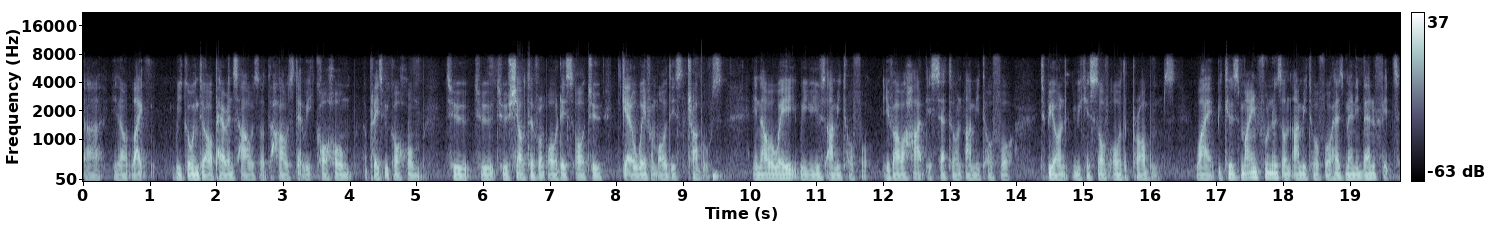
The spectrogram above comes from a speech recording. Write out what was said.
uh, you know, like we go into our parents' house or the house that we call home, a place we call home, to to to shelter from all this or to get away from all these troubles. In our way, we use Amitofo. If our heart is set on Amitofo, to be honest, we can solve all the problems. Why? Because mindfulness on Amitofo has many benefits.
